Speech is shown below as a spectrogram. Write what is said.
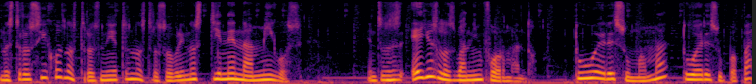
Nuestros hijos, nuestros nietos, nuestros sobrinos tienen amigos. Entonces ellos los van informando tú eres su mamá, tú eres su papá.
